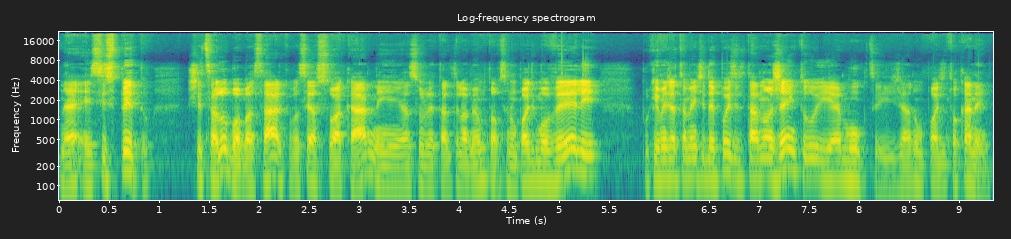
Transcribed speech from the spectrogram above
né? Esse espeto, Shitzalu Bobassar, que você assou a carne e assou letal ao mesmo. Você não pode mover ele, porque imediatamente depois ele está nojento e é mukta, e já não pode tocar nele.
